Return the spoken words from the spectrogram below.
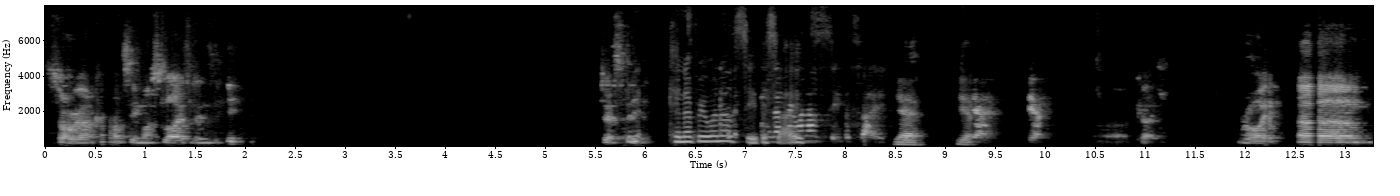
Sorry, I can't see my slides, Lindsay. Jesse. Can everyone else see the slides? Yeah, yeah. Yeah, yeah. Okay. Right. Um,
